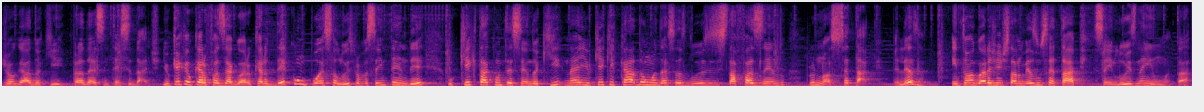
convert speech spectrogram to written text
jogado aqui para dar essa intensidade. E o que, que eu quero fazer agora? Eu quero decompor essa luz para você entender o que está acontecendo aqui né, e o que, que cada uma dessas luzes está fazendo para o nosso setup, beleza? Então agora a gente está no mesmo setup, sem luz nenhuma, tá?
